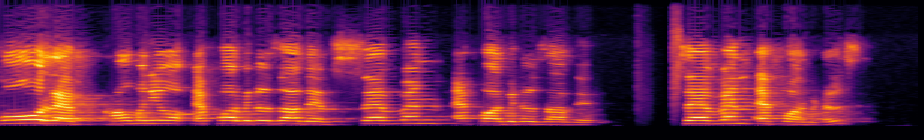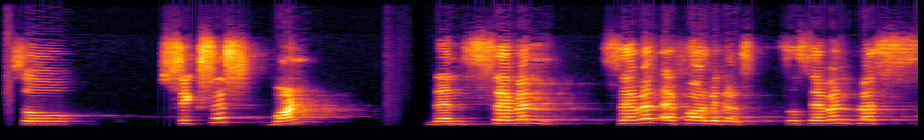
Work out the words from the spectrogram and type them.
4f. How many f orbitals are there? 7 f orbitals are there. 7 f orbitals. So 6s, 1. Then 7, 7 f orbitals. So 7 plus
